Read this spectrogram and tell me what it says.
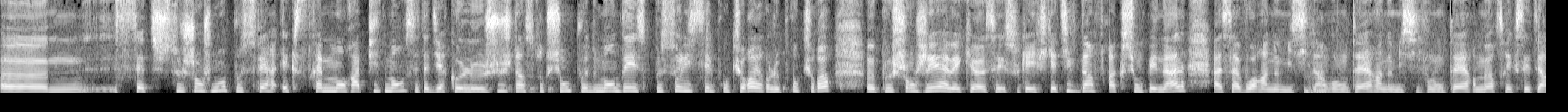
Ce changement peut se faire extrêmement rapidement, c'est-à-dire que le juge d'instruction peut demander, peut solliciter le procureur, le procureur peut changer avec ce qualificatif d'infraction pénale, à savoir un homicide mhm. involontaire, un homicide volontaire, meurtre, etc.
